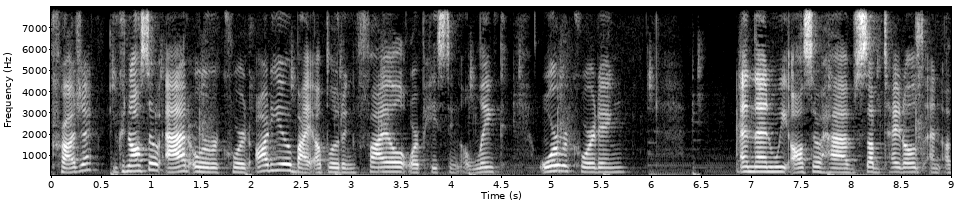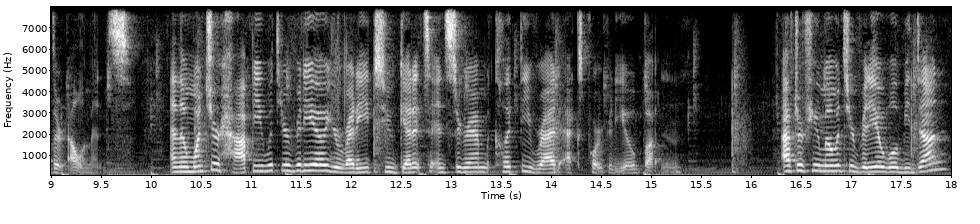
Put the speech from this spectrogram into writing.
project. You can also add or record audio by uploading a file or pasting a link or recording. And then we also have subtitles and other elements. And then once you're happy with your video, you're ready to get it to Instagram, click the red export video button. After a few moments, your video will be done.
